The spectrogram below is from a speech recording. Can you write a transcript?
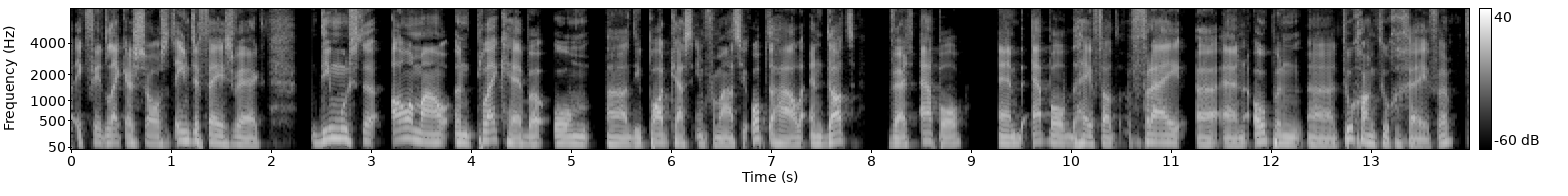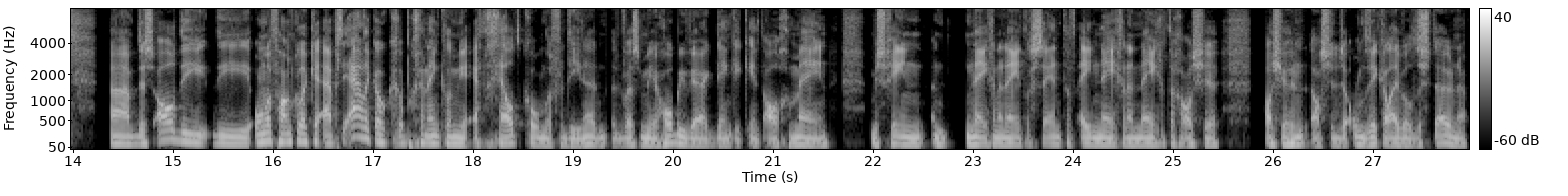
ik vind het lekker zoals het interface werkt. Die moesten allemaal een plek hebben om die podcast informatie op te halen en dat werd Apple en Apple heeft dat vrij en open toegang toegegeven. Uh, dus al die, die onafhankelijke apps, die eigenlijk ook op geen enkele meer echt geld konden verdienen. Het was meer hobbywerk, denk ik, in het algemeen. Misschien een 99 cent of 1,99 als je, als, je hun, als je de ontwikkelaar wilde steunen.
